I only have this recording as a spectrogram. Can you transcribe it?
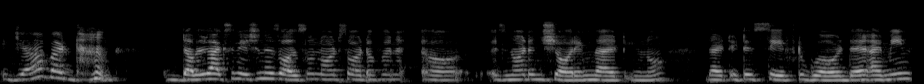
Yeah, but double vaccination is also not sort of an uh, is not ensuring that you know that it is safe to go out there. I mean,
